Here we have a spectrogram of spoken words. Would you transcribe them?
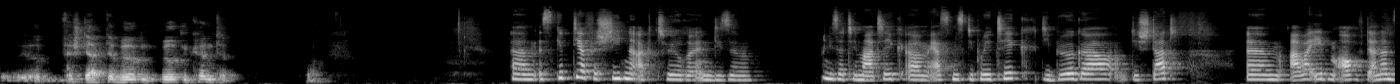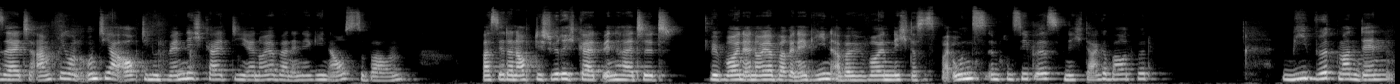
äh, verstärkter wirken, wirken könnte. So. Ähm, es gibt ja verschiedene Akteure in diesem in dieser Thematik. Ähm, erstens die Politik, die Bürger, die Stadt, ähm, aber eben auch auf der anderen Seite Amprion und ja auch die Notwendigkeit, die erneuerbaren Energien auszubauen, was ja dann auch die Schwierigkeit beinhaltet, wir wollen erneuerbare Energien, aber wir wollen nicht, dass es bei uns im Prinzip ist, nicht da gebaut wird. Wie wird man denn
